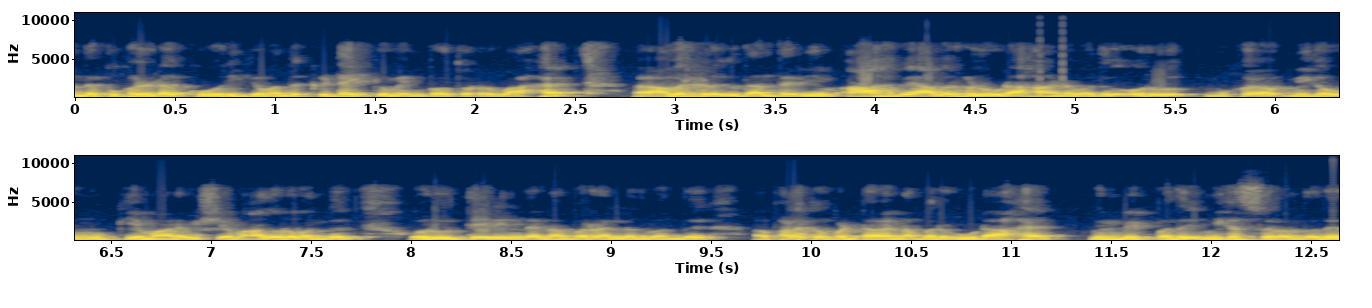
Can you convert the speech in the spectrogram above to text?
அந்த புகலிட கோரிக்கை வந்து கிடைக்கும் என்பது தொடர்பாக அவர்களுக்கு தான் தெரியும். ஆகவே அவர்கள் ஊடாக அணுவது ஒரு முக மிகவும் முக்கியமான விஷயம். அதோடு வந்து ஒரு தெரிந்த நபர் அல்லது வந்து பழக்கப்பட்ட நபர் ஊடாக முன்வைப்பது மிக சிறந்தது.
